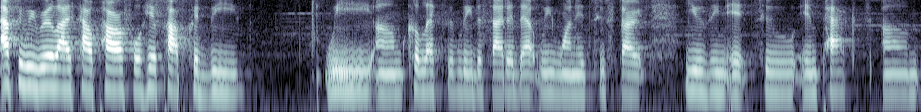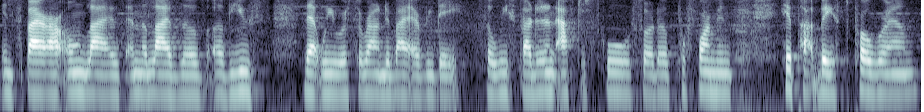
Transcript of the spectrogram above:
After we realized how powerful hip hop could be, we um, collectively decided that we wanted to start using it to impact, um, inspire our own lives and the lives of, of youth that we were surrounded by every day. So we started an after school sort of performance hip hop based program.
